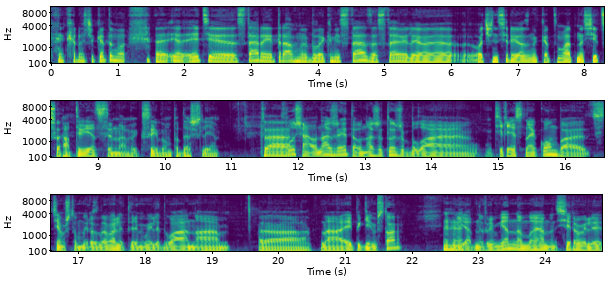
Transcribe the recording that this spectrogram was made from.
Короче, к этому э, э, эти старые травмы Блэк места заставили э, очень серьезно к этому относиться. Ответственно вы к сейвам подошли. Да. Слушай, а у нас же это, у нас же тоже была интересная комба с тем, что мы раздавали Dreamvalley 2 на, э, на Epic Game Store. Uh-huh. И одновременно мы анонсировали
